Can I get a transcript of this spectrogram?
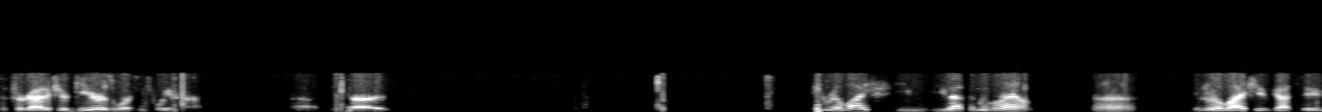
to figure out if your gear is working for you or not, uh, because in real life you you have to move around. Uh, in real life, you've got to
